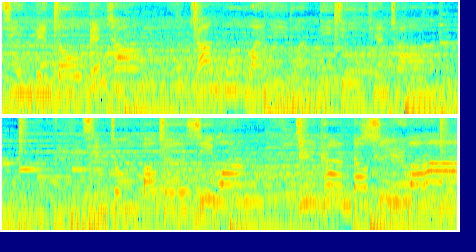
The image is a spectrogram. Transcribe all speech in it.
情边走边唱唱不完一段地久天长心中抱着希望只看到失望。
